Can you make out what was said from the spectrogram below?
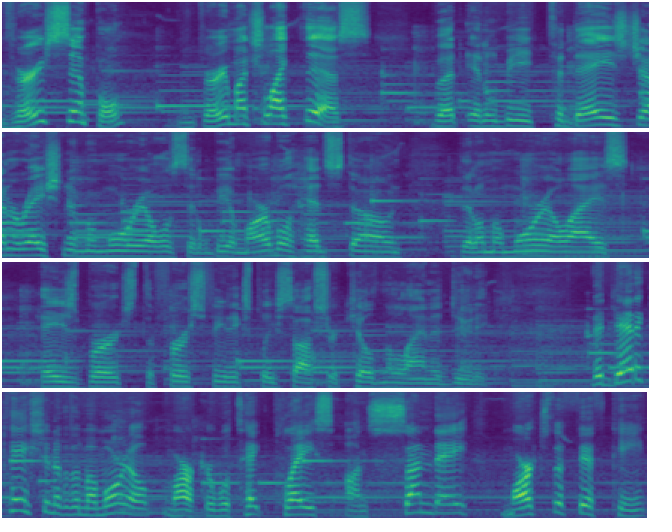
very simple, very much like this, but it'll be today's generation of memorials. It'll be a marble headstone that'll memorialize Haze Burch, the first Phoenix police officer killed in the line of duty. The dedication of the memorial marker will take place on Sunday, March the 15th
